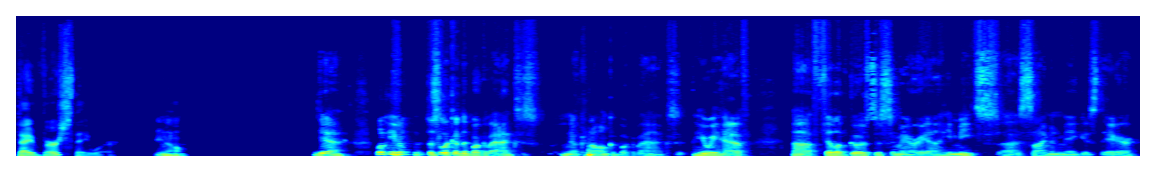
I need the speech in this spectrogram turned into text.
diverse they were, you know? Mm-hmm. Yeah. Well, even just look at the book of Acts, you know, canonical book of Acts. Here we have uh, Philip goes to Samaria. He meets uh, Simon Magus there.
